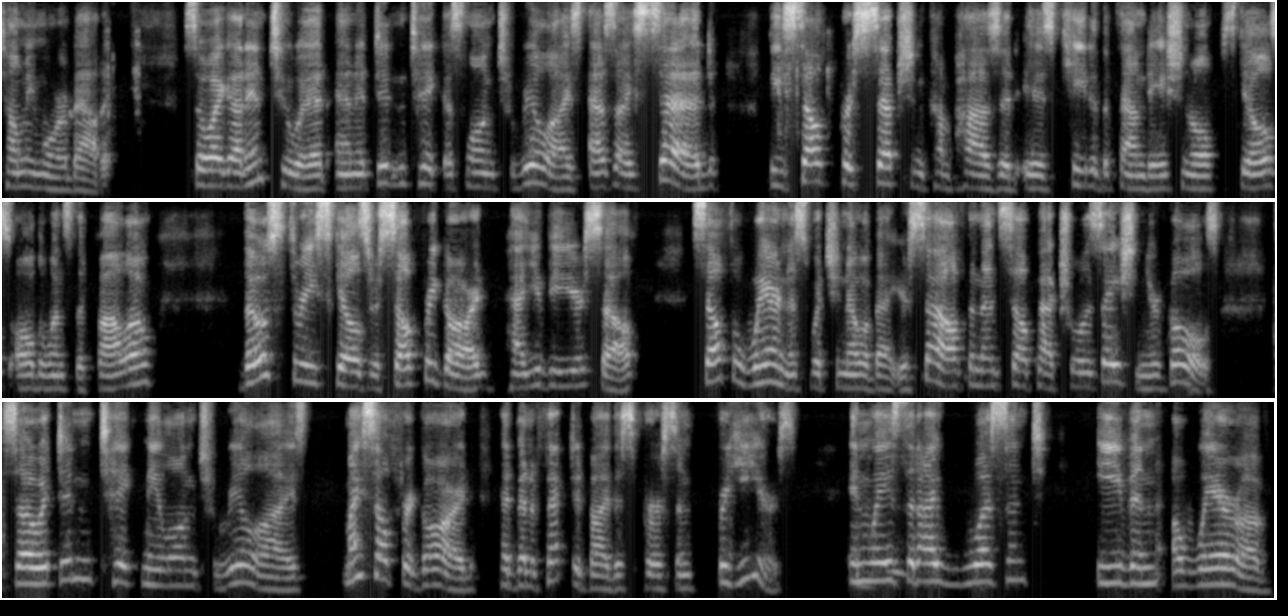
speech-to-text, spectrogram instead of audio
tell me more about it. So I got into it, and it didn't take us long to realize, as I said, the self perception composite is key to the foundational skills, all the ones that follow. Those three skills are self regard, how you view yourself, self awareness, what you know about yourself, and then self actualization, your goals. So it didn't take me long to realize my self regard had been affected by this person for years in ways mm-hmm. that I wasn't even aware of.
